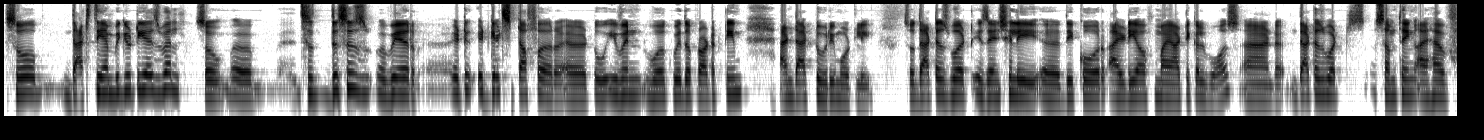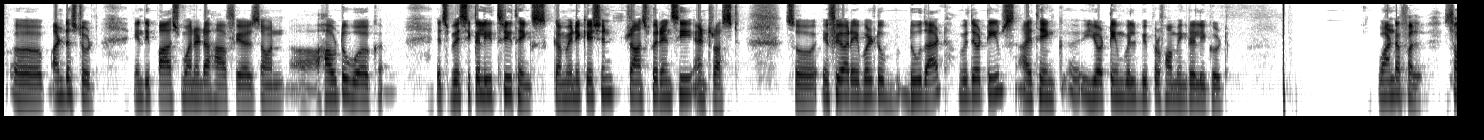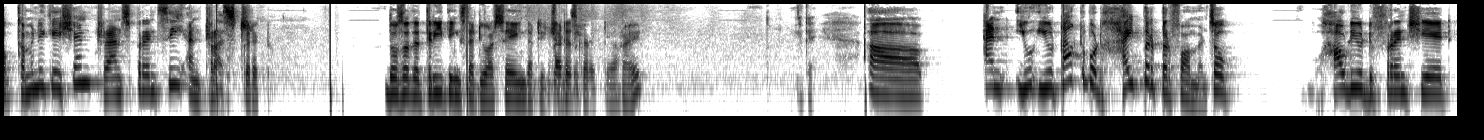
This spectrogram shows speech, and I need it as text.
So that's the ambiguity as well. So uh, so this is where it, it gets tougher uh, to even work with the product team and that too remotely. So that is what essentially uh, the core idea of my article was and that is what something i have uh, understood in the past one and a half years on how to work it's basically three things communication transparency and trust. So if you are able to do that with your teams i think uh, your team will be performing really good. Wonderful. So communication transparency and trust. Correct. Those are the three things that you are saying that it that is be, correct yeah. right? Okay. Uh, and you you talked about hyper performance so how do you differentiate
